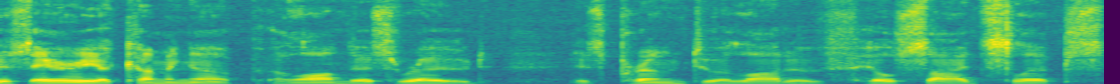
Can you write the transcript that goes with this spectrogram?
This area coming up along this road is prone to a lot of hillside slips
